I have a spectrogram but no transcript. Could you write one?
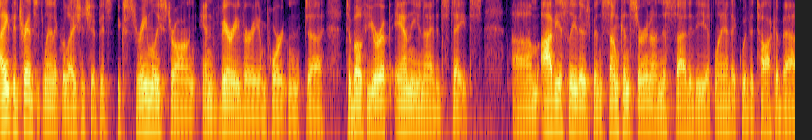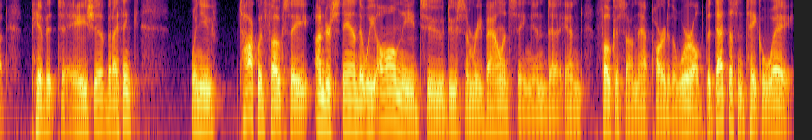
I think the transatlantic relationship is extremely strong and very, very important uh, to both Europe and the United States. Um, obviously, there's been some concern on this side of the Atlantic with the talk about pivot to Asia, but I think when you talk with folks, they understand that we all need to do some rebalancing and, uh, and focus on that part of the world. But that doesn't take away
